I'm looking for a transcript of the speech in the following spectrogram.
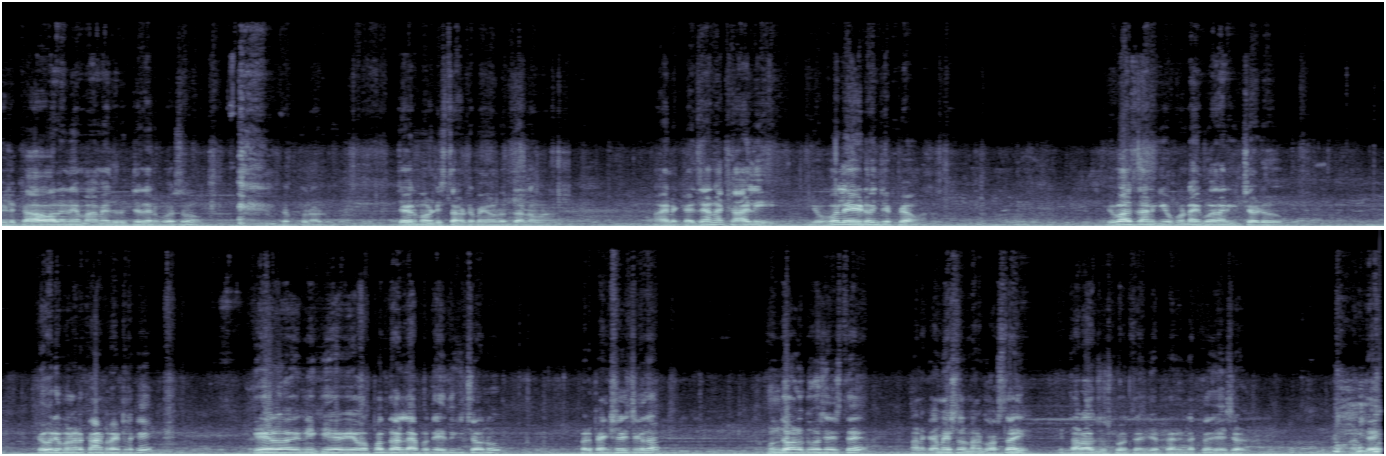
వీళ్ళు కావాలనే మా మీద రుద్దేదాని కోసం చెప్తున్నాడు. జగన్మోహన్ రెడ్డి ఇస్తామంటే మేము వద్దన్నామా? ఆయన ఖజానా ఖాళీ ఇవ్వలేడు అని చెప్పాము. వివాసానికి దానికి ఇవ్వకుండా ఇంకో దానికి ఇచ్చాడు. ఎవరు ఇవ్వన్నాడు కాంట్రాక్టులకి? ఏ నీకు ఏ ఒప్పందాలు లేకపోతే ఎందుకు ఇచ్చావు మరి పెన్షన్ ఇచ్చు కదా? ముందు వాళ్ళు దోసేస్తే మన కమిషన్లు మనకు వస్తాయి. తర్వాత చూసుకోవచ్చు అని చెప్పాను లెక్క చేశాడు. అంతే.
